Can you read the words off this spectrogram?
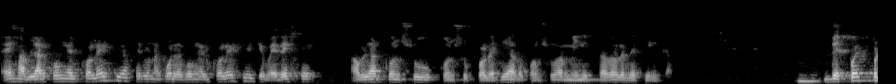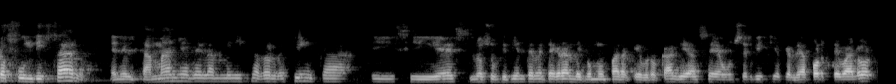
es hablar con el colegio, hacer un acuerdo con el colegio y que me deje hablar con, su, con sus colegiados, con sus administradores de finca. Después profundizar en el tamaño del administrador de finca y si es lo suficientemente grande como para que Brocalia sea un servicio que le aporte valor.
